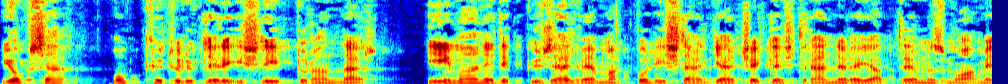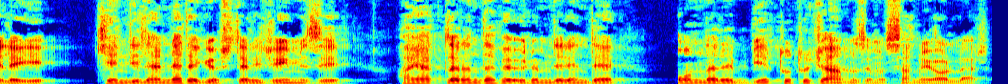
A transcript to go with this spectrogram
Yoksa o kötülükleri işleyip duranlar, iman edip güzel ve makbul işler gerçekleştirenlere yaptığımız muameleyi kendilerine de göstereceğimizi, hayatlarında ve ölümlerinde onları bir tutacağımızı mı sanıyorlar?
